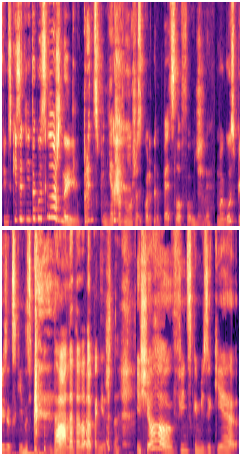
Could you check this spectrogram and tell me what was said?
финский язык не такой сложный. В принципе, нет, вот мы уже сколько, пять слов выучили. Да. Могу список скинуть. Да, да, да, да, да, конечно. Еще в финском языке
